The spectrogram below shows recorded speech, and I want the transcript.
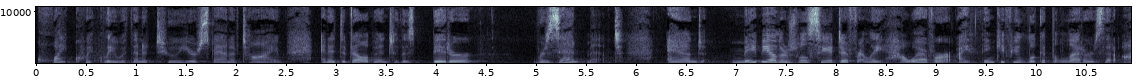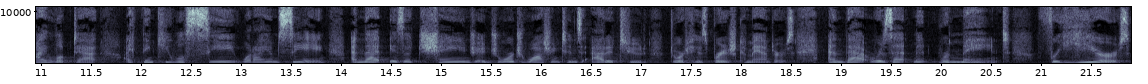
quite quickly within a two year span of time, and it developed into this bitter resentment. And maybe others will see it differently. However, I think if you look at the letters that I looked at, I think you will see what I am seeing. And that is a change in George Washington's attitude toward his British commanders. And that resentment remained for years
